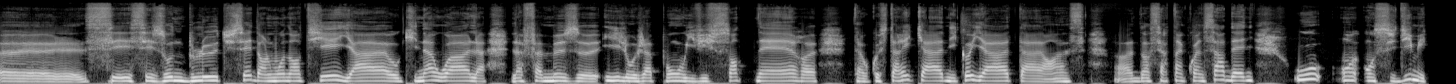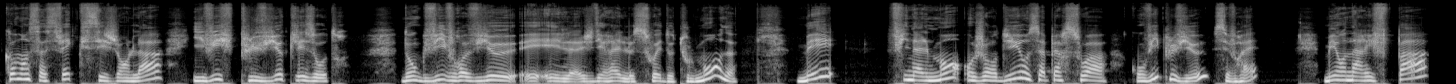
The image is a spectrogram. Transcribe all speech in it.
euh, ces, ces, zones bleues, tu sais, dans le monde entier, il y a Okinawa, la, la fameuse île au Japon où ils vivent centenaires. T'as au Costa Rica, Nicoya, t'as dans certains coins de Sardaigne où on, on se dit mais comment ça se fait que ces gens-là, ils vivent plus vieux que les autres? Donc vivre vieux est, je dirais, le souhait de tout le monde, mais finalement, aujourd'hui, on s'aperçoit qu'on vit plus vieux, c'est vrai, mais on n'arrive pas,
